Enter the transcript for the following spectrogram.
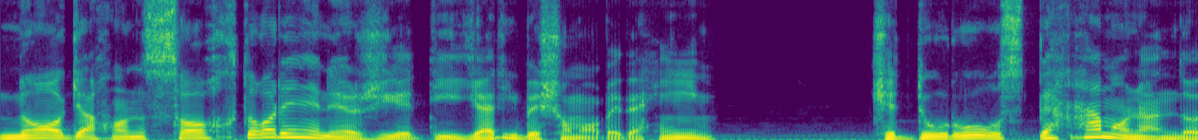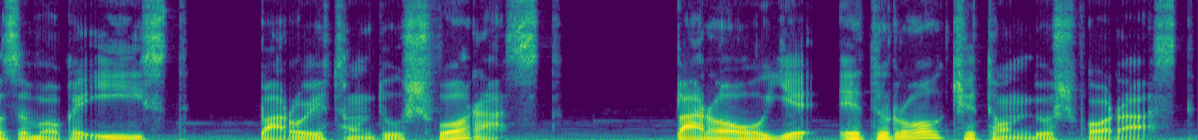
ناگهان ساختار انرژی دیگری به شما بدهیم که درست به همان اندازه واقعی است برایتان دشوار است. برای ادراکتان دشوار است.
